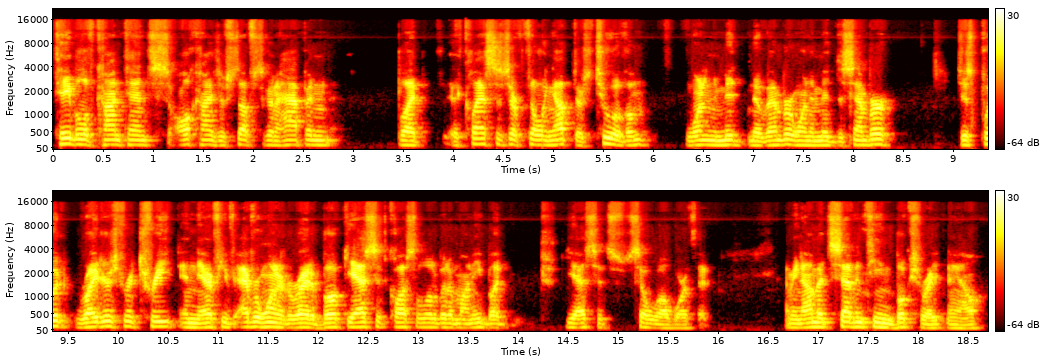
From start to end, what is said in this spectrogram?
table of contents, all kinds of stuff is going to happen. But the classes are filling up. There's two of them, one in mid November, one in mid December. Just put writer's retreat in there if you've ever wanted to write a book. Yes, it costs a little bit of money, but yes, it's so well worth it. I mean, I'm at 17 books right now,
